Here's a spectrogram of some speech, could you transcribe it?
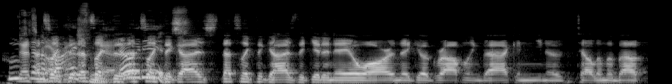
Who's that's, that's like the, that's like the, that's like the guys that's like the guys that get an AOR and they go groveling back and you know tell them about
